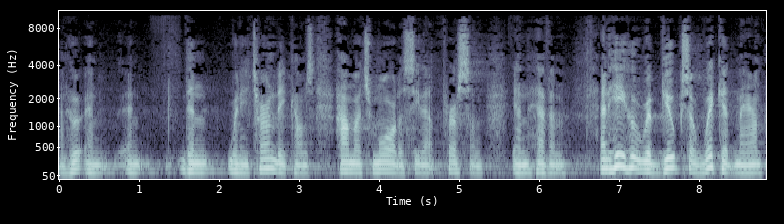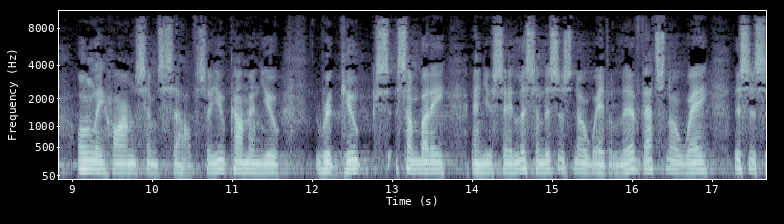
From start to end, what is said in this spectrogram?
And who, and, and then when eternity comes, how much more to see that person in heaven. And he who rebukes a wicked man only harms himself. So you come and you rebuke somebody and you say, listen, this is no way to live. That's no way. This is,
